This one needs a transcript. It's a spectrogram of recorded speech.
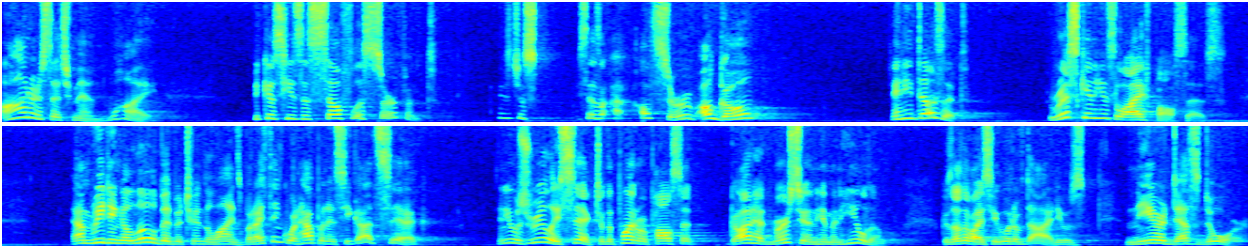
Honor such men. Why? because he's a selfless servant. He's just, he says, I'll serve, I'll go. And he does it. Risking his life, Paul says. I'm reading a little bit between the lines, but I think what happened is he got sick, and he was really sick to the point where Paul said God had mercy on him and healed him, because otherwise he would have died. He was near death's door.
